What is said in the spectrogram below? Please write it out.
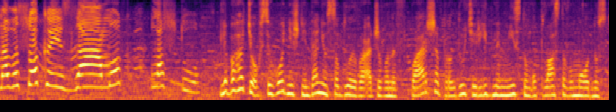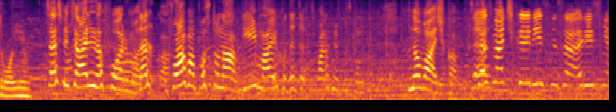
на високий замок пласту. Для багатьох сьогоднішній день особливий, адже вони вперше пройдуть рідним містом у пластовому однострої. Це спеціальна форма. Це форма пластуна. В ній має ходити справжня пластунка. Новачка. Це, значки різні за різні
